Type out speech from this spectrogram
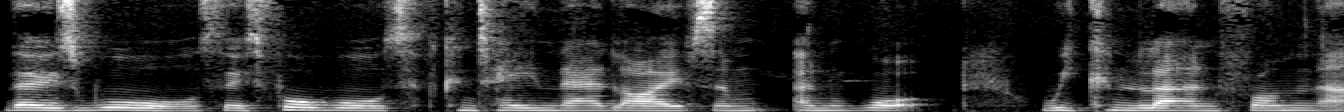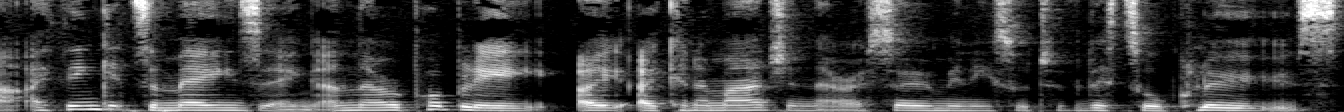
those walls, those four walls, have contained their lives and, and what we can learn from that. I think it's amazing. And there are probably, I, I can imagine there are so many sort of little clues.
